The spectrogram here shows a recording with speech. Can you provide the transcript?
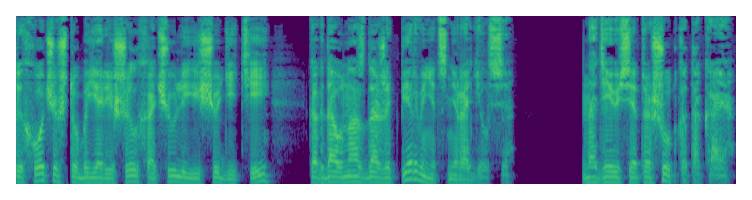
Ты хочешь, чтобы я решил, хочу ли еще детей, когда у нас даже первенец не родился? Надеюсь, это шутка такая».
